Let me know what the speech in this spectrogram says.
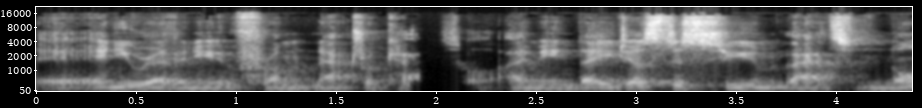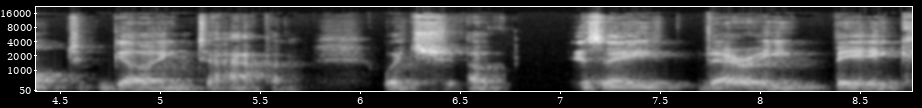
any revenue from natural capital. I mean, they just assume that's not going to happen, which uh, is a very big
